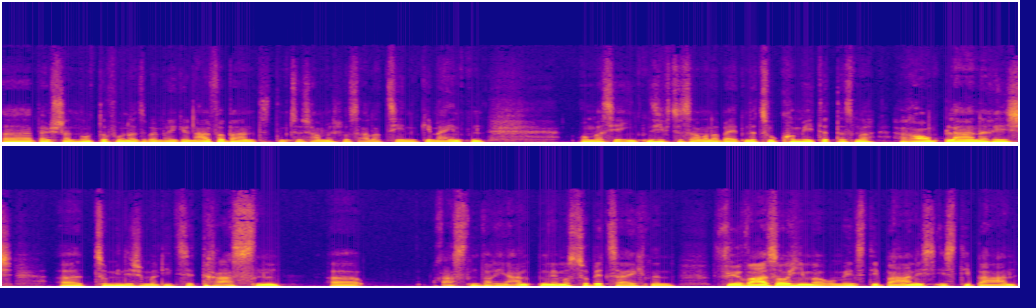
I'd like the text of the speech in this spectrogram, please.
äh, beim Stand Montafon, also beim Regionalverband, dem Zusammenschluss aller zehn Gemeinden, wo wir sehr intensiv zusammenarbeiten, dazu committed, dass wir raumplanerisch äh, zumindest mal diese Trassen äh, Rassenvarianten, wenn wir es so bezeichnen, für was auch immer. Und wenn es die Bahn ist, ist die Bahn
